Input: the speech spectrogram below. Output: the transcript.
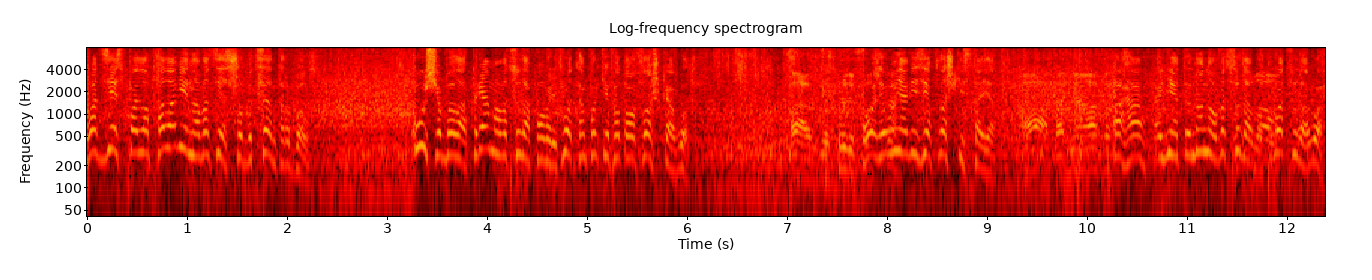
Вот здесь поло- половина, вот здесь, чтобы центр был. Куча была, прямо вот сюда повалить. Вот напротив этого флажка, вот. А, напротив Вот, флажка? у меня везде флажки стоят. А, понятно. Ага, нет, ну, ну, вот сюда, вот, вот сюда, вот.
